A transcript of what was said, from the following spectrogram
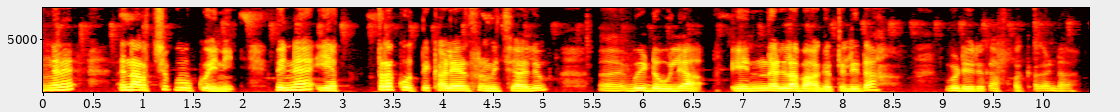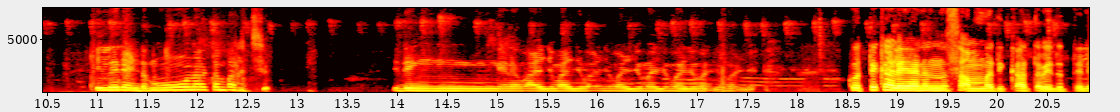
അങ്ങനെ നിറച്ച് പൂക്കും ഇനി. പിന്നെ എത്ര കൊത്തിക്കളയാൻ ശ്രമിച്ചാലും വിടൂല എന്നുള്ള ഭാഗത്തിൽ ഇതാ ഇവിടെ ഒരു കപ്പക്ക കണ്ട? ഇന്ന് രണ്ട് മൂന്നോട്ടം പറിച്ചു. ഇതിങ്ങനെ വഴഞ്ഞു വഴഞ്ഞു വഴഞ്ഞു വഴഞ്ഞു വഴഞ്ഞു വഴഞ്ഞു വഴഞ്ഞു വഴഞ്ഞ്. കൊത്തിക്കളയാനൊന്നും സമ്മതിക്കാത്ത വിധത്തിൽ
